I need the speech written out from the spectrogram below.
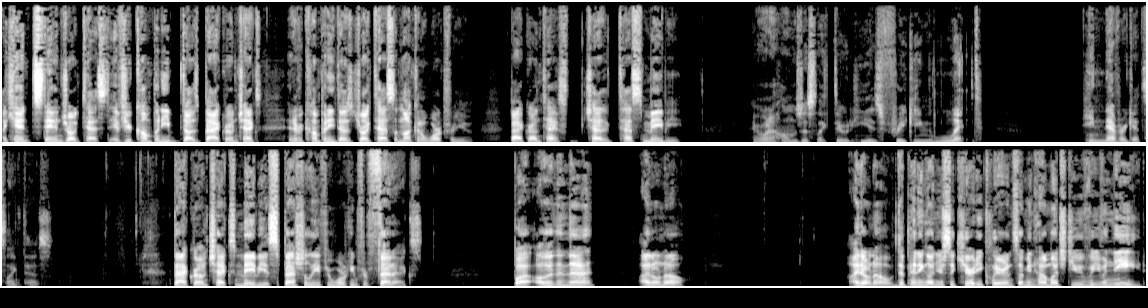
I can't stand drug tests. If your company does background checks and if your company does drug tests, I'm not going to work for you. Background tests, check, tests, maybe. Everyone at home's just like, dude, he is freaking lit. He never gets like this. Background checks, maybe, especially if you're working for FedEx. But other than that, I don't know. I don't know. Depending on your security clearance, I mean, how much do you even need?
